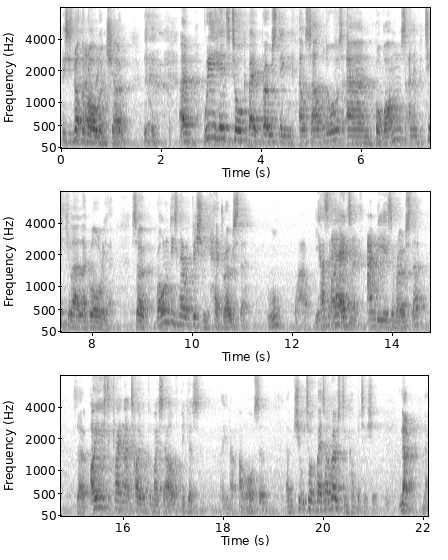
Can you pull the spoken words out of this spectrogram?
This is not the Roland show. um, we're here to talk about roasting El Salvador's and Bourbons, and in particular La Gloria. So Roland is now officially head roaster. Ooh, wow. He has a head and he is a roaster. So I used to claim that title for myself because, uh, you know, I'm awesome. Um, should we talk about our roasting competition? No, No.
